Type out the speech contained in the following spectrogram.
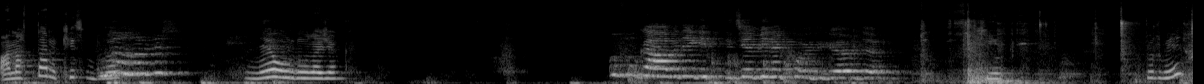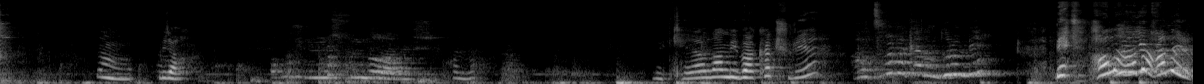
anahtar kesin burada. olabilir. Ne orada olacak? Ufuk abi de gitti cebine koydu gördüm. Bakayım. Dur bir. Hmm, bir daha. Baba şunun üstünde olabilir. Anla. Bir kenardan bir bakak şuraya. Altına bakalım durun bir. Be halı halı halı.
